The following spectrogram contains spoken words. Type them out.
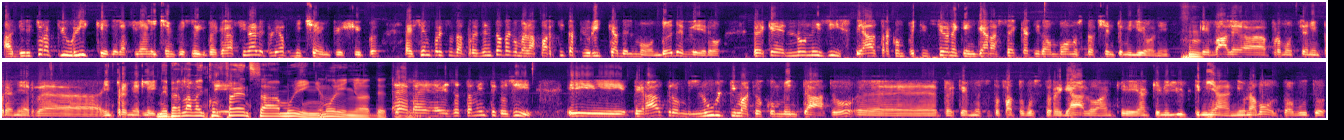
addirittura più ricche della finale di Champions League, perché la finale playoff di Championship è sempre stata presentata come la partita più ricca del mondo ed è vero, perché non esiste altra competizione che in gara secca ti dà un bonus da 100 milioni, che vale la promozione in Premier, eh, in Premier League. Ne parlava in E- conferenza Mourinho. Mourinho l'ha detto. eh, sì. ma è esattamente così. E peraltro l'ultima che ho commentato, eh, perché mi è stato fatto questo regalo anche, anche negli ultimi anni, una volta ho avuto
